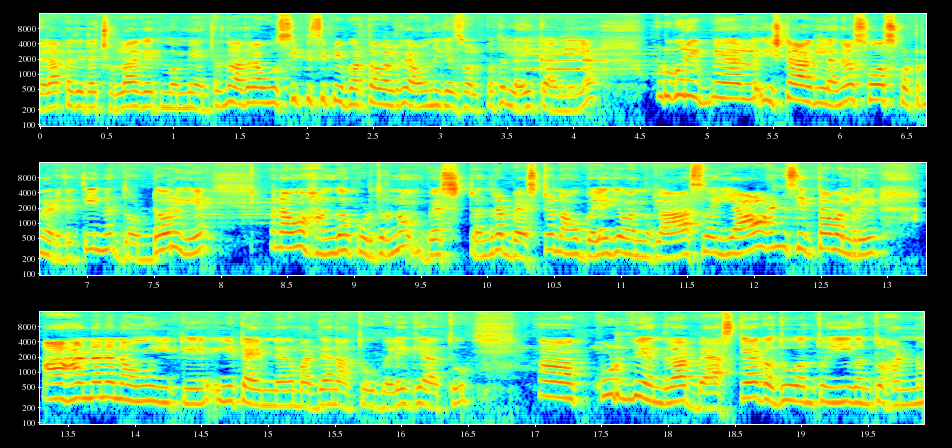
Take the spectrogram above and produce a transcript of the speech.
ಹೇಳಕತ್ತಿದ್ದ, ಚಲೋ ಆಗೈತೆ ಮಮ್ಮಿ ಅಂತಂದು. ಆದರೆ ಅವು ಸಿಪ್ಪಿ ಸಿಪ್ಪಿ ಬರ್ತಾವಲ್ರಿ, ಅವನಿಗೆ ಸ್ವಲ್ಪ ಅದು ಲೈಕ್ ಆಗಲಿಲ್ಲ. ಹುಡುಗರಿಗೆ ಇಷ್ಟ ಆಗಲಿಲ್ಲ ಅಂದರೆ ಸೋಸ್ ಕೊಟ್ಟರು ನಡಿತೈತಿ. ಇನ್ನು ದೊಡ್ಡವರಿಗೆ ನಾವು ಹಂಗೆ ಕುಡಿದ್ರೂ ಬೆಸ್ಟ್ ಅಂದರೆ ಬೆಸ್ಟ್ ನಾವು ಬೆಳಗ್ಗೆ ಒಂದು ಗ್ಲಾಸ್ ಯಾವ ಹಣ್ಣು ಸಿಗ್ತಾವಲ್ರಿ? ಆ ಹಣ್ಣನ್ನು ನಾವು ಈ ಟಿ, ಈ ಟೈಮ್ನಾಗ ಮಧ್ಯಾಹ್ನ ಆಯ್ತು ಬೆಳಗ್ಗೆ ಆಯ್ತು ಕುಡಿದ್ವಿ ಅಂದ್ರೆ ಬ್ಯಾಸ್ಗ್ಯಾಗ ಅದು ಅಂತೂ ಈಗಂತೂ ಹಣ್ಣು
